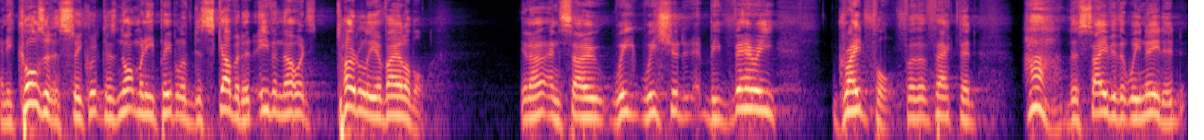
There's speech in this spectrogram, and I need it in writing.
And he calls it a secret because not many people have discovered it, even though it's totally available. You know, and so we, we should be very grateful for the fact that, ah, the Savior that we needed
